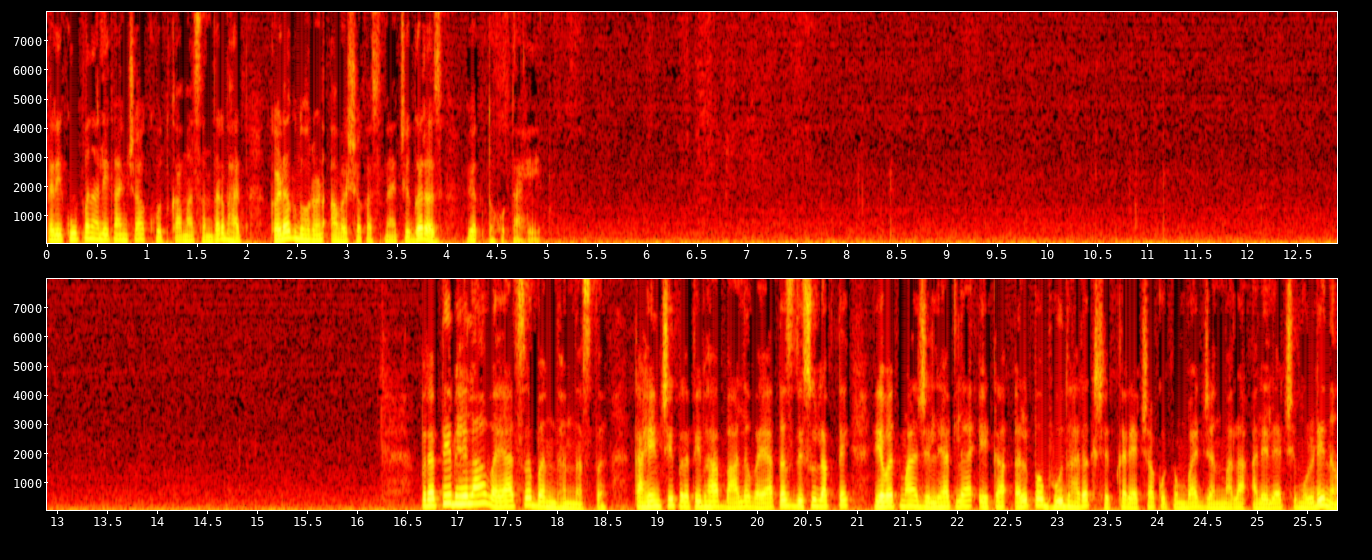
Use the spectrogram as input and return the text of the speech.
तरी कूपनलिकांच्या खोदकामासंदर्भात कडक धोरण आवश्यक असण्याची गरज व्यक्त होत आहे. प्रतिभेला वयाचं बंधन नसतं. काहींची प्रतिभा बालवयातच दिसू लागते. यवतमाळ जिल्ह्यातल्या एका अल्पभूधारक शेतकऱ्याच्या कुटुंबात जन्माला आलेल्या चिमुरडीनं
